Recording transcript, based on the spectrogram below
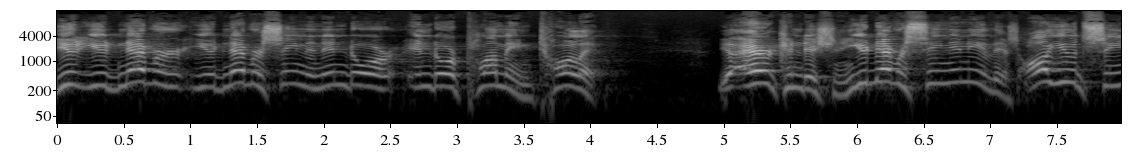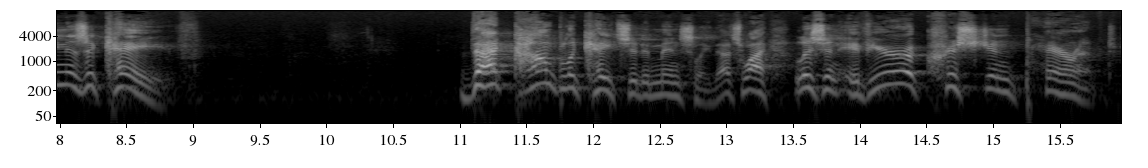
You, would never, you'd never seen an indoor, indoor plumbing, toilet, your air conditioning. You'd never seen any of this. All you'd seen is a cave. That complicates it immensely. That's why, listen, if you're a Christian parent,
